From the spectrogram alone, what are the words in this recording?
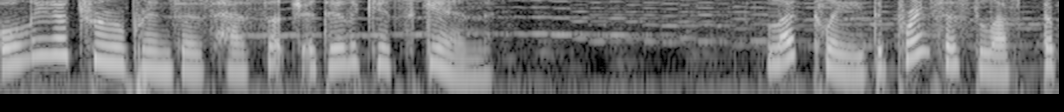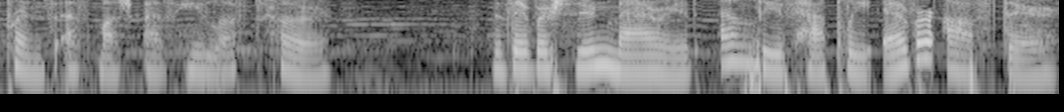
Only a true princess has such a delicate skin. Luckily, the princess loved the prince as much as he loved her. They were soon married and lived happily ever after.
